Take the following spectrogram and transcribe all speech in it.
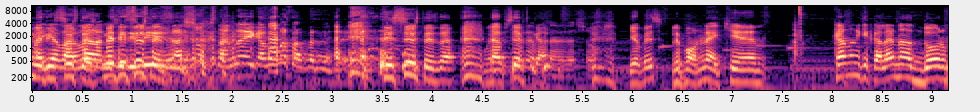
Με τις σούστες, με τις σούστες. Τα σοκ στα Nike από εμάς τα παίρνετε. Τις σούστες, τα- τα ψεύτικα. Για πες. Λοιπόν, ναι, και κάνανε και καλά ένα dorm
